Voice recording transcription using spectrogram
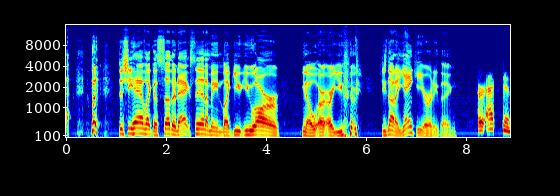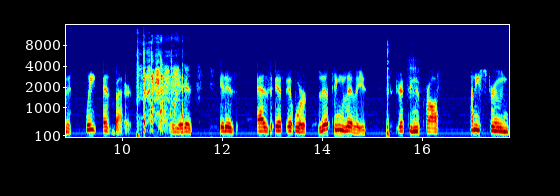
but does she have like a southern accent? I mean, like you, you are, you know, are, are you? she's not a Yankee or anything. Her accent is sweet as butter. I mean, it is, it is as if it were lifting lilies drifting across honey-strewn.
